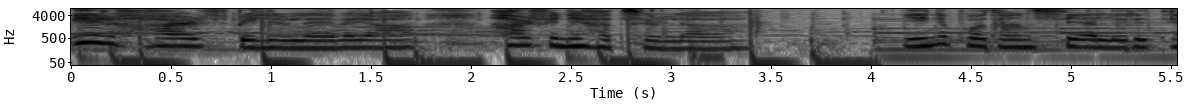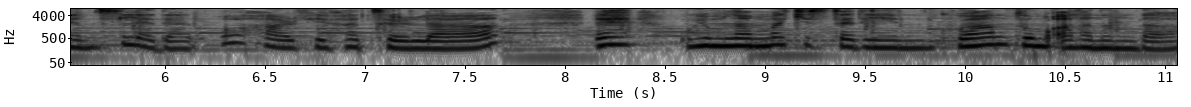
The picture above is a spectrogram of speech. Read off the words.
bir harf belirle veya harfini hatırla. Yeni potansiyelleri temsil eden o harfi hatırla ve uyumlanmak istediğin kuantum alanında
